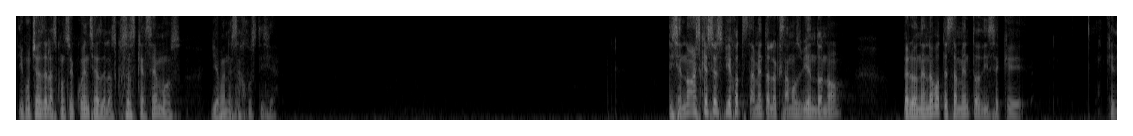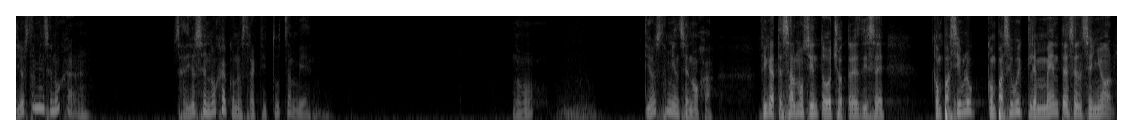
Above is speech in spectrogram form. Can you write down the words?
Y muchas de las consecuencias de las cosas que hacemos llevan esa justicia. Dice, no, es que eso es Viejo Testamento lo que estamos viendo, ¿no? Pero en el Nuevo Testamento dice que, que Dios también se enoja. O sea, Dios se enoja con nuestra actitud también. ¿No? Dios también se enoja. Fíjate, Salmo 108.3 dice, compasivo, compasivo y clemente es el Señor,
